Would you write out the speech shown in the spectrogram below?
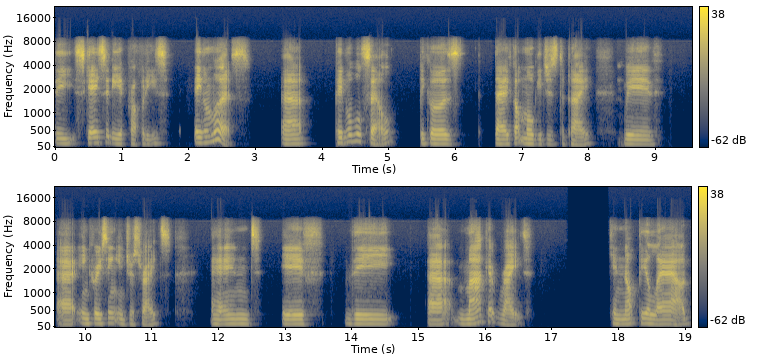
the scarcity of properties even worse. Uh, people will sell because they've got mortgages to pay with uh, increasing interest rates, and if the uh, market rate cannot be allowed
